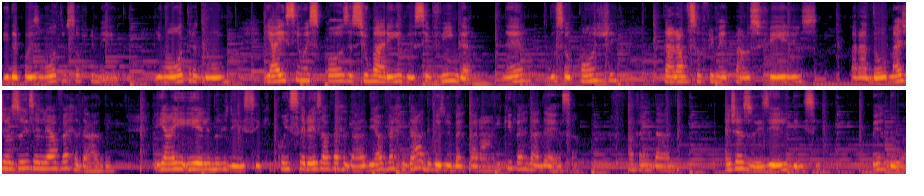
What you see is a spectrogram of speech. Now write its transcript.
e depois um outro sofrimento e uma outra dor. E aí se uma esposa, se o marido se vinga, né, do seu cônjuge, trará um sofrimento para os filhos, para a dor, mas Jesus ele é a verdade. E aí e ele nos disse que conhecereis a verdade e a verdade vos libertará. E que verdade é essa? A verdade é Jesus. E ele disse: Perdoa.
